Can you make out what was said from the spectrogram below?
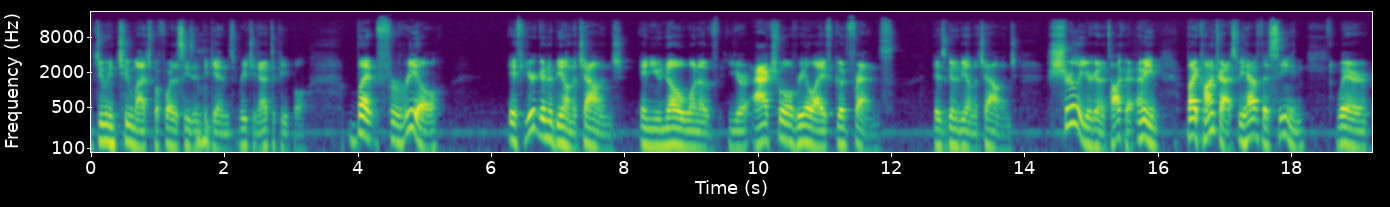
doing too much before the season Mhm. begins, reaching out to people. But for real, if you're going to be on the challenge and you know one of your actual real life good friends is going to be on the challenge, surely you're going to talk about it. I mean, by contrast, we have this scene where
